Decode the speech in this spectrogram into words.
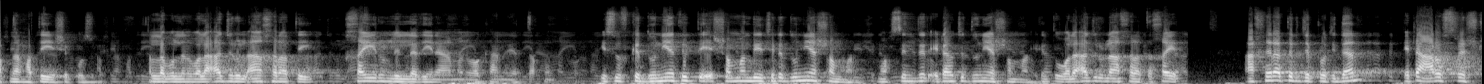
আপনার হাতেই এসে পৌঁছবে। আল্লাহ বললেন, ওয়ালা আজরুল আখিরাতি খায়রুল লিল্লাযিনা আমানু ওয়া কানু ইয়াত্তাকুন। ইউসুফকে দুনিয়াতে সম্মান দিয়েছে, এটা দুনিয়ার সম্মান। মহসিনদের এটা হচ্ছে দুনিয়ার সম্মান। কিন্তু ওয়ালা আজরুল আখিরাতি খায়র আখিরাতের যে প্রতিদান, এটা আরও শ্রেষ্ঠ।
